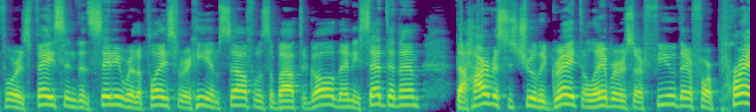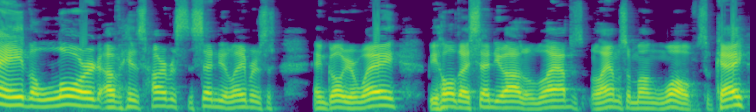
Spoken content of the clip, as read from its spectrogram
for his face into the city where the place where he himself was about to go. Then he said to them, The harvest is truly great, the laborers are few. Therefore, pray the Lord of his harvest to send you laborers and go your way. Behold, I send you out of lambs, lambs among wolves. Okay?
